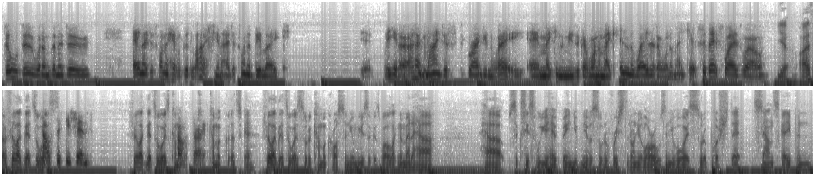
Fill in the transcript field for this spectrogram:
still do what I'm going to do. And I just want to have a good life, you know. I just want to be like, you know, I don't mind just grinding away and making the music I want to make in the way that I want to make it. So that's why as well. Yeah, I, I feel like that's always. Alpha Session. I feel like that's always come. Oh, sorry. come ac- that's okay. I feel like that's always sort of come across in your music as well. Like no matter how how successful you have been, you've never sort of rested on your laurels, and you've always sort of pushed that soundscape and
